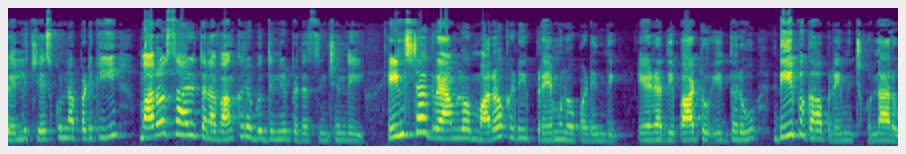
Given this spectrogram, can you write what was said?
పెళ్ళి చేసుకున్నప్పటికీ మరోసారి తన వంకర బుద్ధిని ప్రదర్శించింది. ఇన్స్టాగ్రామ్లో మరొకటి ప్రేమలో పడింది. ఏడాది పాటు ఇద్దరు డీప్గా ప్రేమించుకున్నారు.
